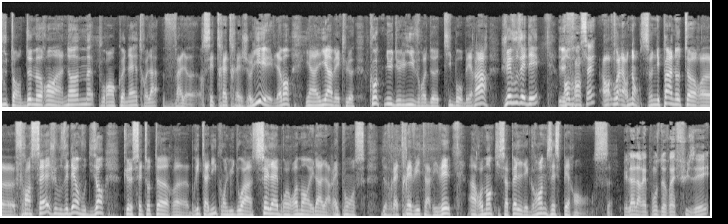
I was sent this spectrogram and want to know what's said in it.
tout en demeurant un homme pour en connaître la valeur. C'est très très joli et évidemment, il y a un lien avec le contenu du livre de Thibaut Bérard. Je vais vous aider. Il est En- français? alors non, ce n'est pas un auteur euh, français. Je vais vous aider en vous disant que cet auteur euh, britannique, on lui doit un célèbre roman, et là la réponse devrait très vite arriver, un roman qui s'appelle Les Grandes Espérances. Et là, la réponse devrait fuser.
